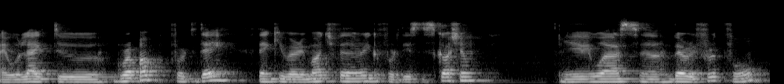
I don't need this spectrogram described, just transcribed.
I would like to wrap up for today. Thank you very much, Federico, for this discussion. It was uh, very fruitful.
